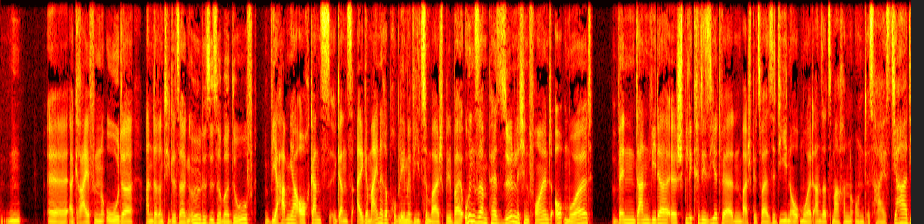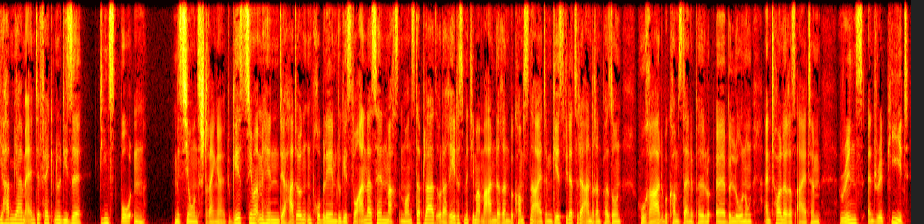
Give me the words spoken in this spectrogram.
äh, ergreifen oder anderen Titel sagen, oh, das ist aber doof. Wir haben ja auch ganz, ganz allgemeinere Probleme, wie zum Beispiel bei unserem persönlichen Freund Open World, wenn dann wieder äh, Spiele kritisiert werden, beispielsweise die einen Open World Ansatz machen und es heißt, ja, die haben ja im Endeffekt nur diese Dienstboten Missionsstränge. Du gehst zu jemandem hin, der hat irgendein Problem, du gehst woanders hin, machst einen Monsterplatz oder redest mit jemandem anderen, bekommst ein Item, gehst wieder zu der anderen Person, hurra, du bekommst deine Be äh, Belohnung, ein tolleres Item, rinse and repeat.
